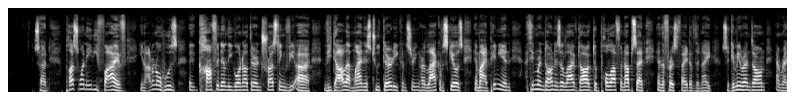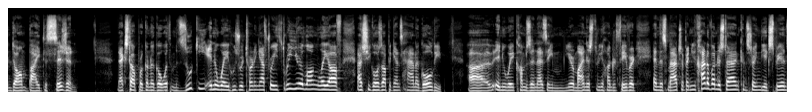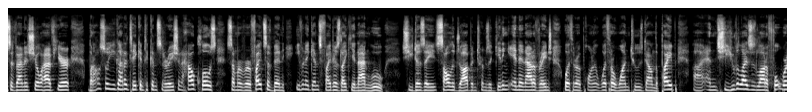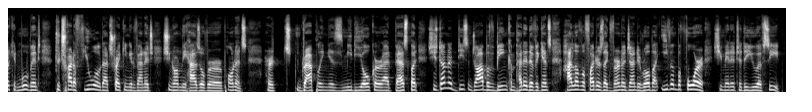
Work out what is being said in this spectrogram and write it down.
So at plus 185, you know, I don't know who's uh, confidently going out there and trusting v, uh, Vidal at minus 230, considering her lack of skills. In my opinion, I think Rendon is a live dog to pull off an upset in the first fight of the night. So give me Rendon and Rendon by decision. Next up, we're going to go with Mizuki Inoue, who's returning after a three year long layoff as she goes up against Hannah Goldy. Uh, Inoue comes in as a near minus 300 favorite in this matchup. And you kind of understand, considering the experience advantage she'll have here, but also you got to take into consideration how close some of her fights have been, even against fighters like Yanan Wu. She does a solid job in terms of getting in and out of range with her opponent with her one twos down the pipe. Uh, and she utilizes a lot of footwork and movement to try to fuel that striking advantage she normally has over her opponents. Her grappling is mediocre at best, but she's done a decent job of being competitive against high level fighters like Virna Jandiroba even before she made it to the UFC.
